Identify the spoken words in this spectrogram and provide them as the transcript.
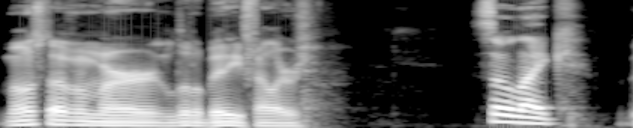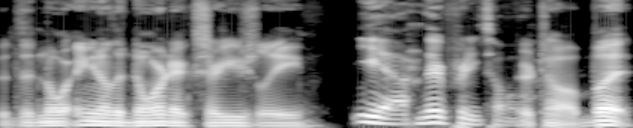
Most of them are little bitty fellers. So like, But the Nor, you know, the Nordics are usually yeah, they're pretty tall. they're tall. But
